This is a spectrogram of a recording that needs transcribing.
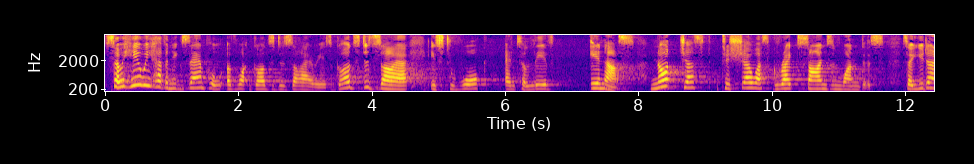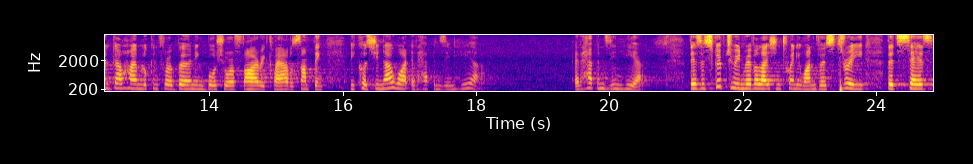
So here we have an example of what God's desire is. God's desire is to walk and to live in us, not just to show us great signs and wonders, so you don't go home looking for a burning bush or a fiery cloud or something, because you know what? It happens in here. It happens in here. There's a scripture in Revelation 21, verse 3, that says,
